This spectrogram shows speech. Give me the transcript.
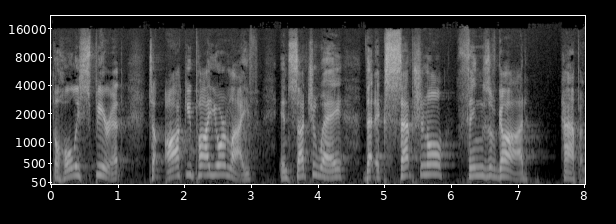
the Holy Spirit to occupy your life in such a way that exceptional things of God happen.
